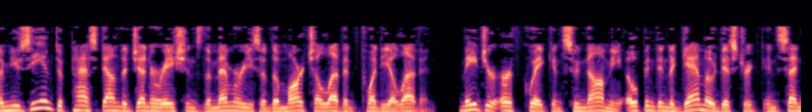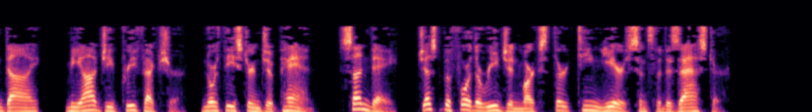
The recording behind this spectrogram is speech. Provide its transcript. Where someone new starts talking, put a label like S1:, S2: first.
S1: A museum to pass down the generations the memories of the March 11, 2011, major earthquake and tsunami opened in the Gamo district in Sendai, Miyagi Prefecture, northeastern Japan, Sunday, just before the region marks 13 years since the disaster.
